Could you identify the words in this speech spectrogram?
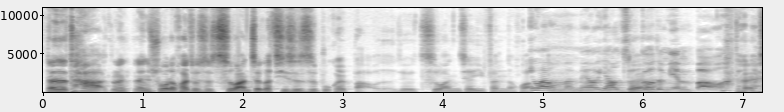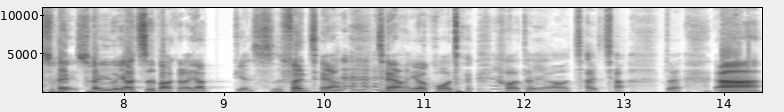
但是他能能说的话，就是吃完这个其实是不会饱的，就是吃完这一份的话，因为我们没有要足够的面包。对，所以所以如果要吃饱，可能要点十份这样 这样一个火腿火腿，然后再加对啊、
